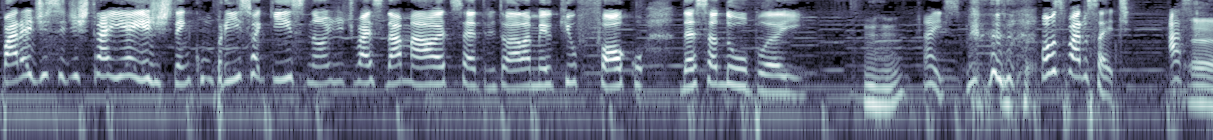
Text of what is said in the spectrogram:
para de se distrair aí, a gente tem que cumprir isso aqui, senão a gente vai se dar mal, etc. Então ela é meio que o foco dessa dupla aí. Uhum. É isso. Vamos para o 7. A É.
